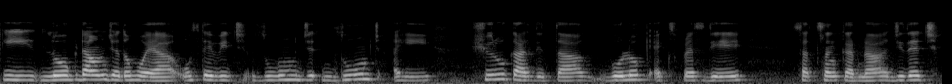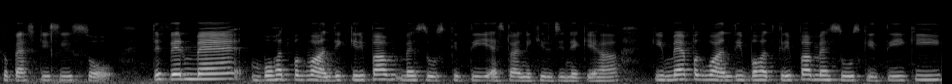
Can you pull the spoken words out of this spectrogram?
ਕਿ ਲੋਕਡਾਊਨ ਜਦੋਂ ਹੋਇਆ, ਉਸ ਦੇ ਵਿੱਚ ਜ਼ੂਮ ਜ਼ੂਮ 'ਚ ਅਸੀਂ ਸ਼ੁਰੂ ਕਰ ਦਿੱਤਾ ਗੋਲੋਕ ਐਕਸਪ੍ਰੈਸ ਦੇ ਸਤਸੰਗ ਕਰਨਾ, ਜਿਹਦੇ 'ਚ ਕਪੈਸਿਟੀ ਸੀ 100 ਤੇ ਫਿਰ ਮੈਂ ਬਹੁਤ ਭਗਵਾਨ ਦੀ ਕਿਰਪਾ ਮਹਿਸੂਸ ਕੀਤੀ ਇਸ ਤਰ੍ਹਾਂ ਨਿਖਿਲ ਜੀ ਨੇ ਕਿਹਾ ਕਿ ਮੈਂ ਭਗਵਾਨ ਦੀ ਬਹੁਤ ਕਿਰਪਾ ਮਹਿਸੂਸ ਕੀਤੀ ਕਿ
